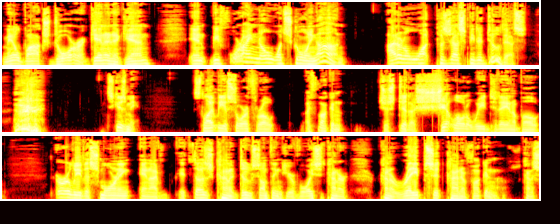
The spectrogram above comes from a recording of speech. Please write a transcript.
mailbox door again and again. And before I know what's going on, I don't know what possessed me to do this. Excuse me slightly a sore throat. I fucking just did a shitload of weed today in a boat early this morning and I've, it does kind of do something to your voice. It kind of, kind of rapes it, kind of fucking, kind of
